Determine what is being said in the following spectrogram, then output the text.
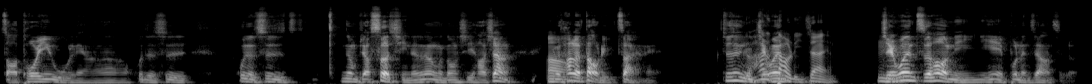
找脱衣舞娘啊，或者是或者是那种比较色情的那种东西，好像有它的道理在。哎、就是你结婚道理在。结嗯婚之后你，你也不能这样子了，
